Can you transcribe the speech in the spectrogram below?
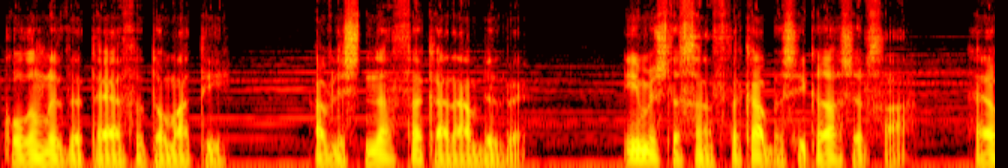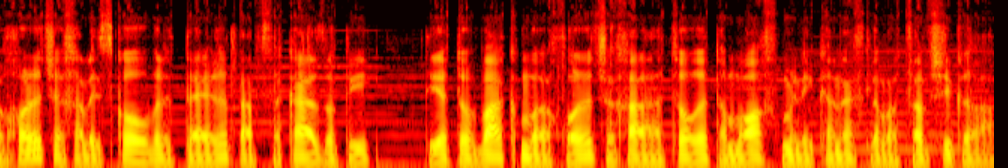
קוראים לזה טייס אוטומטי, אבל ישנה סכנה בזה. אם יש לך הפסקה בשגרה שלך, היכולת שלך לזכור ולתאר את ההפסקה הזאתי תהיה טובה כמו היכולת שלך לעצור את המוח מלהיכנס למצב שגרה.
